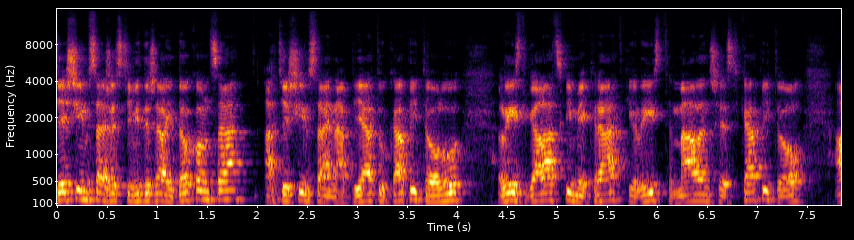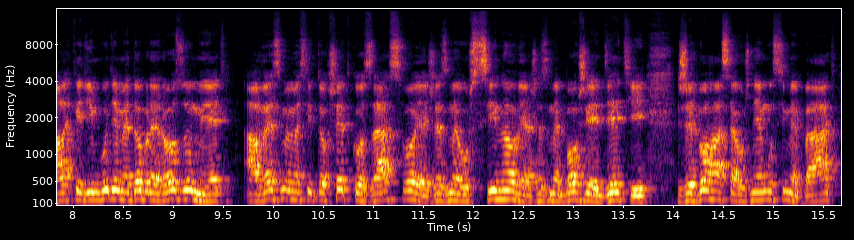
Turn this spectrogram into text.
Teším sa, že ste vydržali do konca a teším sa aj na 5. kapitolu. List Galackým je krátky list, má len 6 kapitol, ale keď im budeme dobre rozumieť a vezmeme si to všetko za svoje, že sme už synovia, že sme Božie deti, že Boha sa už nemusíme báť,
